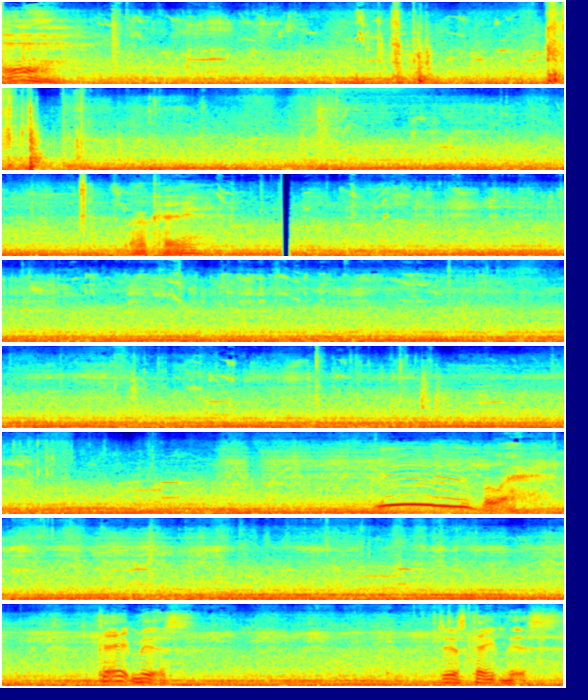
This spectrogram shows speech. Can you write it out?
Yeah. Okay. Ooh, boy. Can't miss. Just can't miss.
